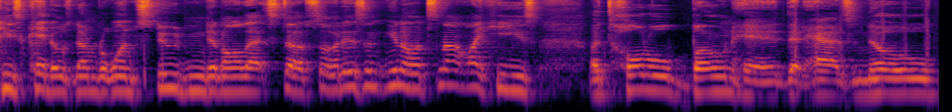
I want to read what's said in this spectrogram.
he's Kato's number one student and all that stuff. So it isn't you know it's not like he's a total bonehead that has no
